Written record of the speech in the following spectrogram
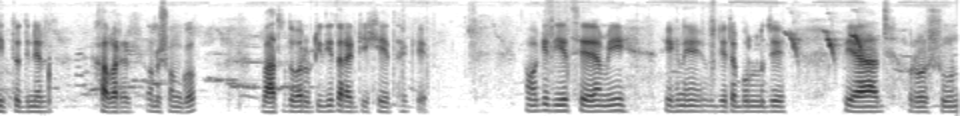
নিত্যদিনের খাবারের অনুষঙ্গ। ভাত অথবা রুটি দিয়ে তারা এটি খেয়ে থাকে। আমাকে দিয়েছে, আমি এখানে যেটা বলল যে পেঁয়াজ, রসুন,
